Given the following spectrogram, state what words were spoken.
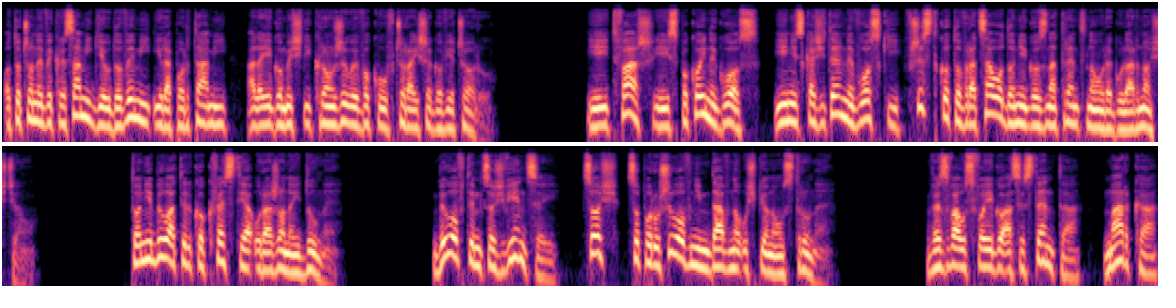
otoczony wykresami giełdowymi i raportami, ale jego myśli krążyły wokół wczorajszego wieczoru. Jej twarz, jej spokojny głos, jej nieskazitelny włoski, wszystko to wracało do niego z natrętną regularnością. To nie była tylko kwestia urażonej dumy. Było w tym coś więcej, coś, co poruszyło w nim dawno uśpioną strunę. Wezwał swojego asystenta, Marka,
